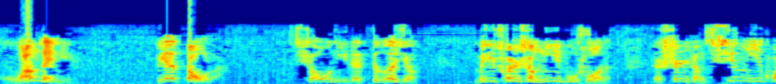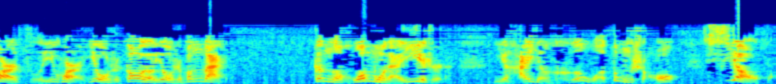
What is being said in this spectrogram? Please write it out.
还给你。别逗了，瞧你这德行，没穿圣衣不说呢，这身上青一块紫一块，又是膏药又是绷带。跟个活木乃伊似的，你还想和我动手？笑话！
